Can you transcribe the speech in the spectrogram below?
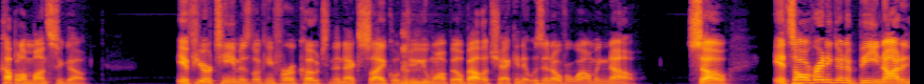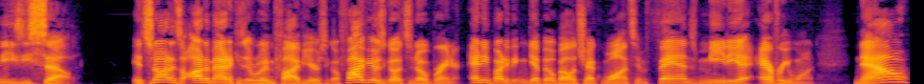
couple of months ago. If your team is looking for a coach in the next cycle, do you want Bill Belichick? And it was an overwhelming no. So it's already going to be not an easy sell. It's not as automatic as it would have been five years ago. Five years ago, it's a no brainer. Anybody that can get Bill Belichick wants him fans, media, everyone. Now,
